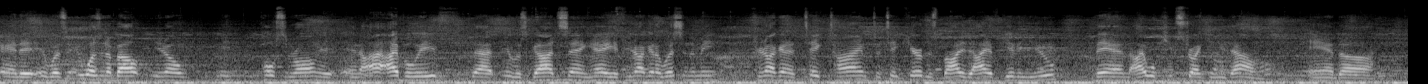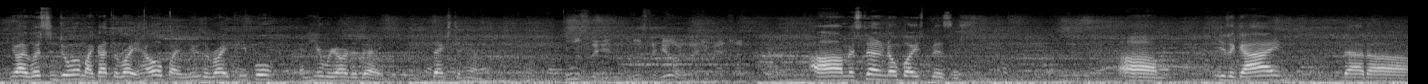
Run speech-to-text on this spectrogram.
and it, it was it wasn't about you know me posting wrong, and I, I believe that it was God saying, hey, if you're not going to listen to me, if you're not going to take time to take care of this body that I have given you, then I will keep striking you down. And uh, you know, I listened to him. I got the right help. I knew the right people, and here we are today, thanks to him. Who's the who's the healer that you mentioned? Um, it's none of nobody's business. Um, he's a guy that uh,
